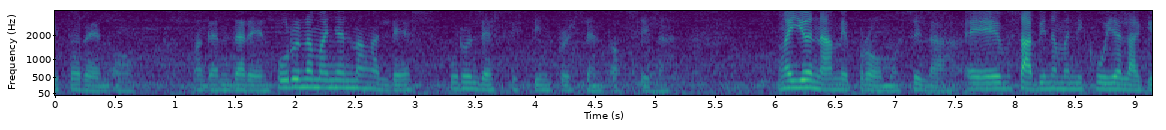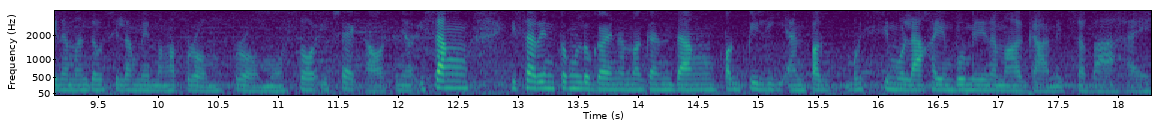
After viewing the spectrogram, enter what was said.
Ito rin, oh. Maganda rin. Puro naman yan mga less. Puro less 15% off sila. Ngayon na may promo sila. Eh, sabi naman ni Kuya, lagi naman daw silang may mga promo. promo. So, i-check out nyo. Isang, isa rin tong lugar na magandang pagpilian pag magsisimula kayong bumili ng mga gamit sa bahay.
